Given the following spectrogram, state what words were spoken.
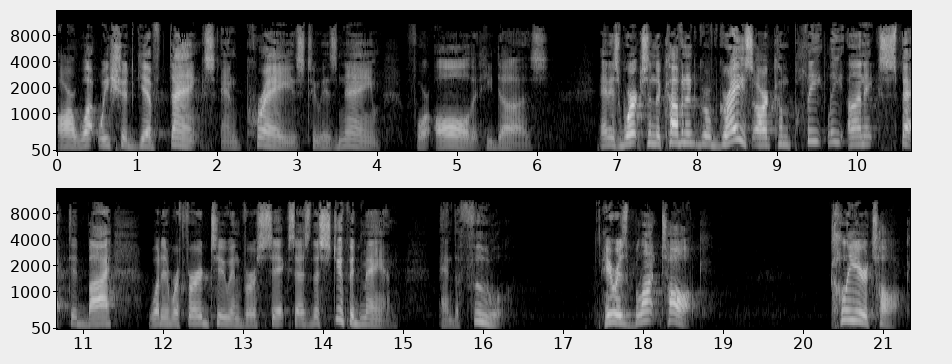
are what we should give thanks and praise to his name for all that he does. And his works in the covenant of grace are completely unexpected by what is referred to in verse 6 as the stupid man and the fool. Here is blunt talk, clear talk.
